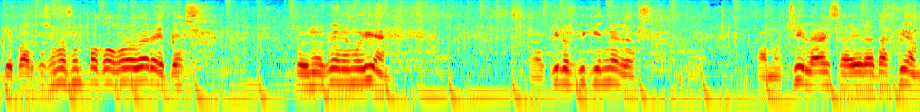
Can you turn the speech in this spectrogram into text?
que para que somos un poco globeretes, pues nos viene muy bien. Aquí los biquineros, la mochila esa hidratación,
